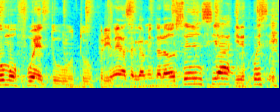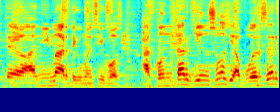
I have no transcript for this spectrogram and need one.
¿cómo fue tu, tu, primer acercamiento a la docencia y después este animarte, como decís vos, a contar quién sos y a poder ser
